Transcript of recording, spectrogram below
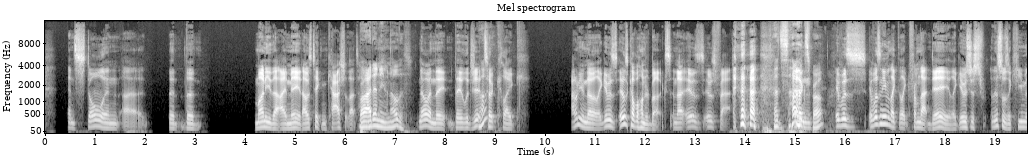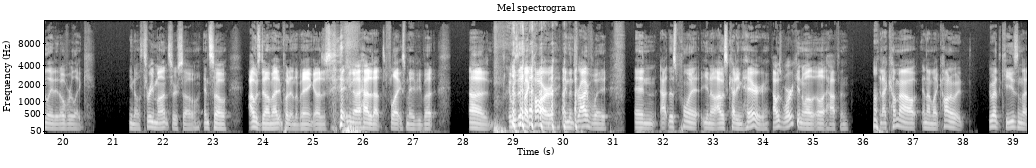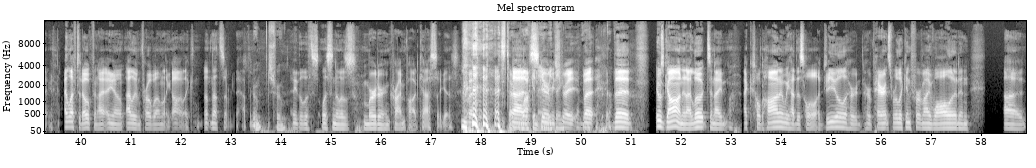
and stolen uh the the money that I made. I was taking cash at that time. Bro, I didn't even know this. No, and they they legit What? took like I don't even know. Like it was it was a couple hundred bucks, and that it was it was fat. That sucks, And- bro. it was it wasn't even like like from that day. Like it was just this was accumulated over like you know three months or so, and so I was dumb. I didn't put it in the bank. I was just you know I had it out to flex maybe, but uh, it was in my car in the driveway. And at this point, you know, I was cutting hair. I was working while, while it happened, Huh. and I come out and I'm like, Connor, you had the keys, and I I left it open. I you know I live in Provo. I'm like, oh, like no- that's never gonna happen. True. It's true. I need to lis- listen to those murder and crime podcasts, I guess. But Start uh, locking scare everything. me straight. Yeah, But the it was gone, and I looked, and I I told Hannah we had this whole deal. Her her parents were looking for my wallet, and uh,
